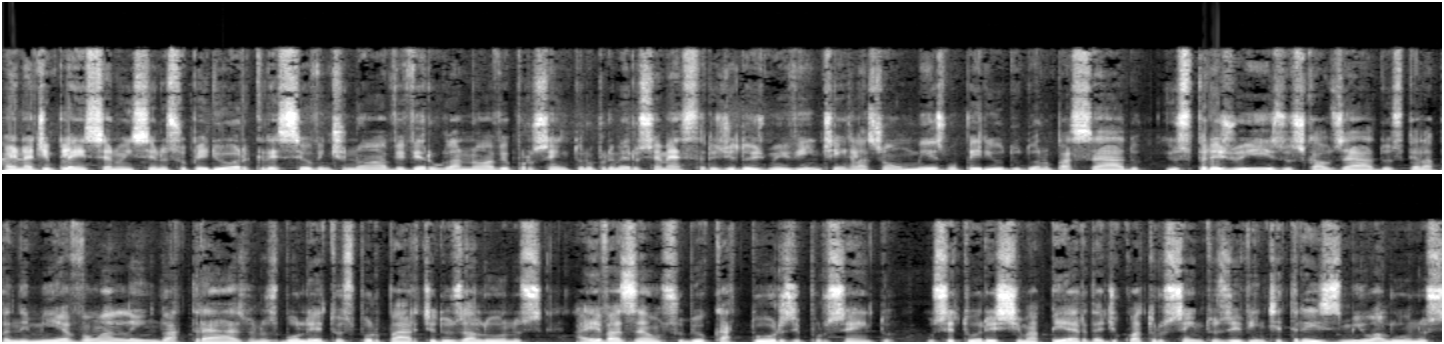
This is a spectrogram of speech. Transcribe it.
A inadimplência no ensino superior cresceu 29,9% no primeiro semestre de 2020 em relação ao mesmo período do ano passado, e os prejuízos causados pela pandemia vão além do atraso nos boletos por parte dos alunos. A evasão subiu 14%. O setor estima a perda de 423 mil alunos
